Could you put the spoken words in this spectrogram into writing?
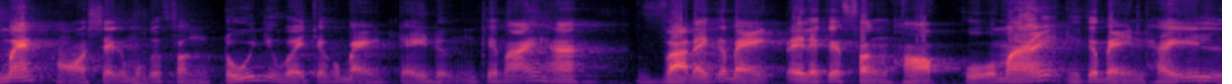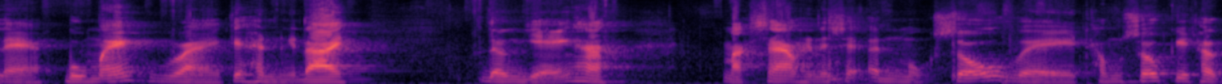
mát họ sẽ có một cái phần túi như vậy cho các bạn để đựng cái máy ha. Và đây các bạn đây là cái phần hộp của máy thì các bạn thấy là mát và cái hình đai đơn giản ha. Mặt sau thì nó sẽ in một số về thông số kỹ thuật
